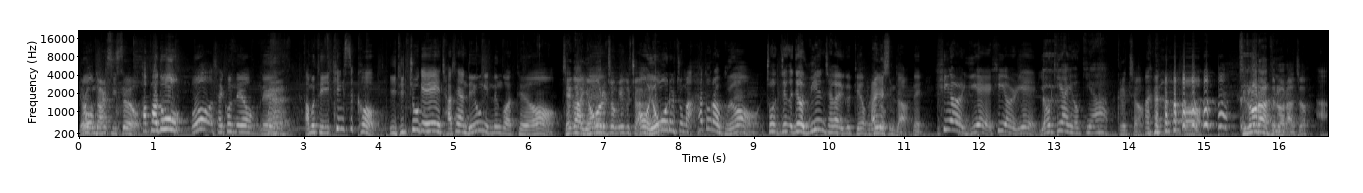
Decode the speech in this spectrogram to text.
여러분도 어, 할수 있어요. 파파도, 어, 잘 컸네요. 네. 아무튼 이 킹스컵 이 뒤쪽에 자세한 내용이 있는 것 같아요. 제가 영어를 네. 좀 읽을 줄 알아요. 어, 영어를 좀 하더라고요. 저 제가 내가 위엔 제가 읽을게요. 그리고. 알겠습니다. 네, here, yeah, here, yeah, 여기야, 여기야. 그렇죠. 어, 들어라 들어라죠. 아,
